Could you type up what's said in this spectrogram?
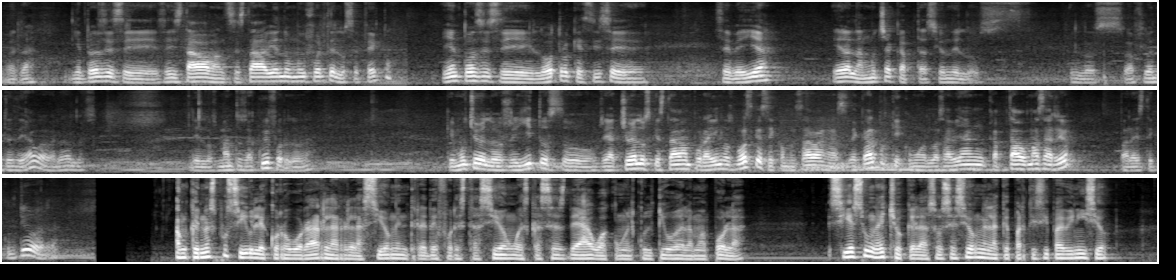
¿verdad? Y entonces eh, se, estaba, se estaba viendo muy fuerte los efectos. Y entonces eh, lo otro que sí se, se, veía era la mucha captación de los, los afluentes de agua, ¿verdad? Los, de los mantos acuíferos, ¿verdad? Que muchos de los rillitos o riachuelos que estaban por ahí en los bosques se comenzaban a secar porque como los habían captado más arriba para este cultivo, ¿verdad? Aunque no es posible corroborar la relación entre deforestación o escasez de agua con el cultivo de la amapola, sí es un hecho que la asociación en la que participa Vinicio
